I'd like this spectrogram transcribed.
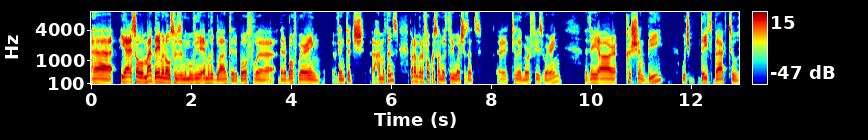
Uh, yeah, so Matt Damon also is in the movie. Emily Blunt. They're both uh, they're both wearing vintage uh, Hamiltons. But I'm going to focus on the three watches that uh, Cillian Murphy is wearing. They are Cushion B, which dates back to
